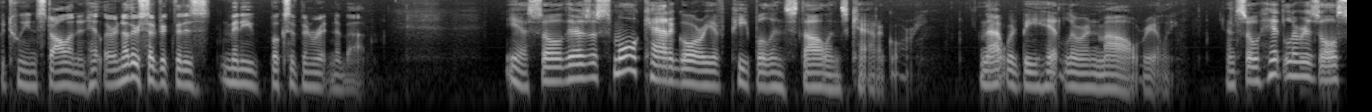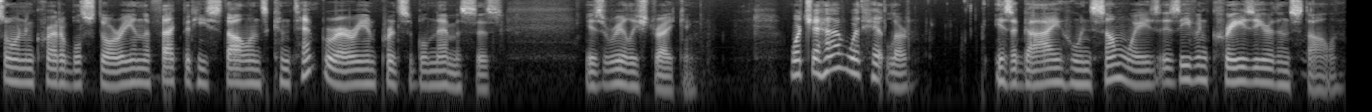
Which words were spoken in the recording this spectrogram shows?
between Stalin and Hitler? Another subject that is many books have been written about. Yeah, so there's a small category of people in Stalin's category, and that would be Hitler and Mao, really. And so Hitler is also an incredible story, and the fact that he's Stalin's contemporary and principal nemesis is really striking. What you have with Hitler is a guy who, in some ways, is even crazier than Stalin.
